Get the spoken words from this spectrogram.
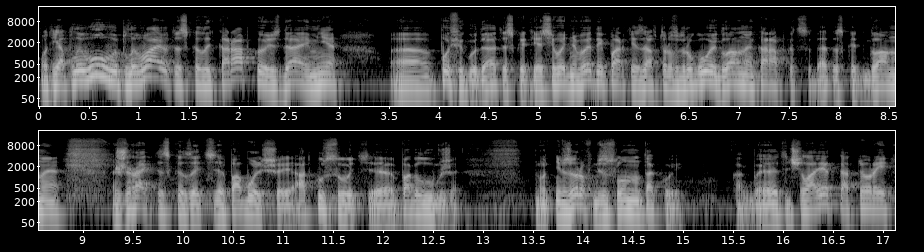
Вот я плыву, выплываю, так сказать, карабкаюсь, да, и мне э, пофигу, да, так сказать. Я сегодня в этой партии, завтра в другой. Главное карабкаться, да, так сказать. Главное жрать, так сказать, побольше, откусывать э, поглубже. Вот Невзоров, безусловно, такой. Как бы это человек, который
